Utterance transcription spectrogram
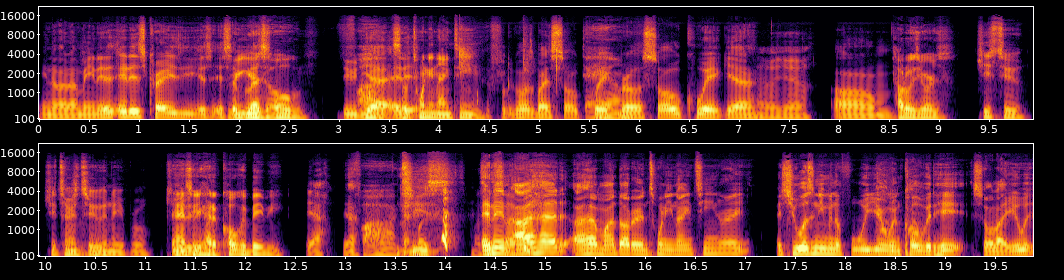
You know what I mean? It, it is crazy. It's it's Three a years blessing. old, dude. Fuck, Yeah, So it, 2019. it goes by so quick, bro. So quick. Yeah. oh yeah. Um. How old was yours? She's two. She turned two two. in April. Damn, so you had a COVID baby. Yeah. Yeah. Fuck. That must, must and then sucked. I had I had my daughter in 2019, right? And she wasn't even a full year when COVID hit. So like it was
